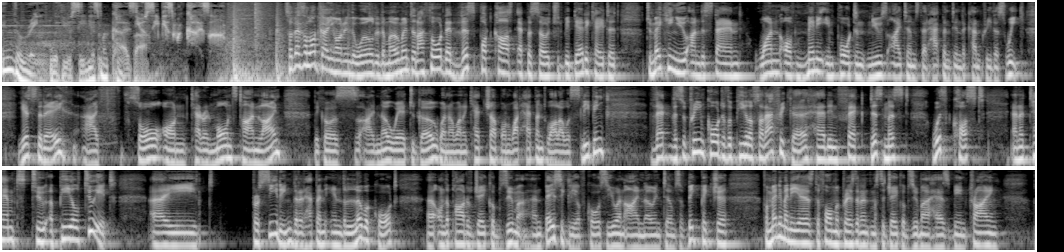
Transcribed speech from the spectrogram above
In the Ring with Eusebius McKaiser. Eusebius McKaiser. So there's a lot going on in the world at the moment, and I thought that this podcast episode should be dedicated to making you understand one of many important news items that happened in the country this week. Yesterday, I f- saw on Karyn Maughan's timeline because I know where to go when I want to catch up on what happened while I was sleeping that the Supreme Court of Appeal of South Africa had in fact dismissed with cost an attempt to appeal to it, a proceeding that had happened in the lower court uh, on the part of Jacob Zuma. And basically, of course, you and I know in terms of big picture, for many, many years, the former president, Mr. Jacob Zuma, has been trying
